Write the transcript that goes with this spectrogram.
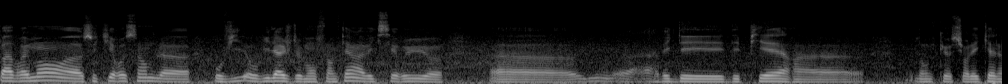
pas vraiment euh, ce qui ressemble euh, au, village de Montflanquin avec ses rues avec des, pierres donc, sur lesquelles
